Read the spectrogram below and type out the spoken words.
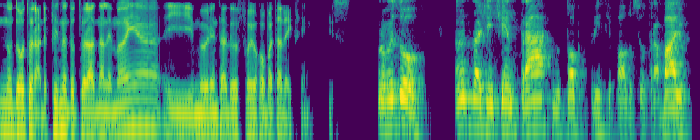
no doutorado. Eu fiz meu doutorado na Alemanha e o meu orientador foi o Robert Alexen. Isso. Professor, antes da gente entrar no tópico principal do seu trabalho,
